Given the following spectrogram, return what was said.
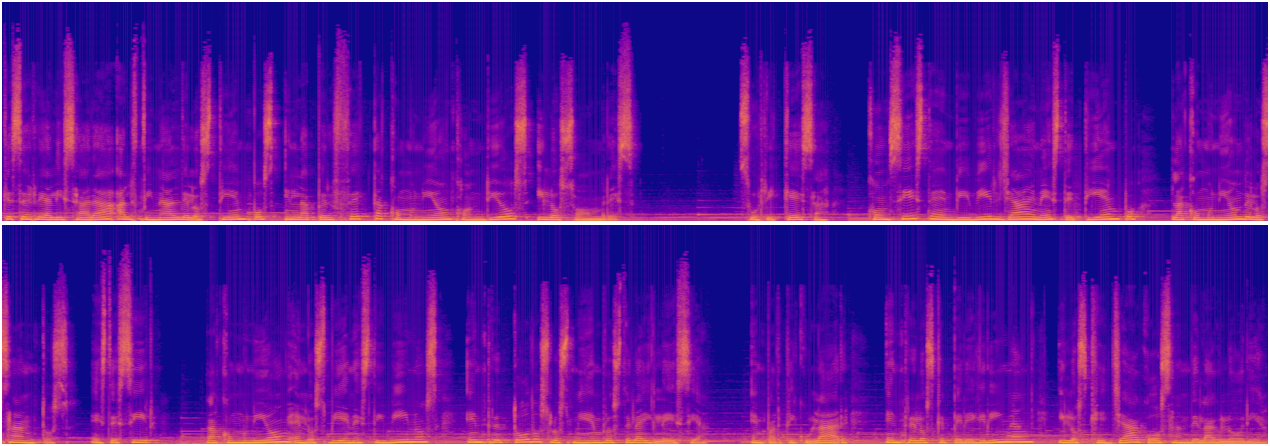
que se realizará al final de los tiempos en la perfecta comunión con Dios y los hombres. Su riqueza consiste en vivir ya en este tiempo la comunión de los santos, es decir, la comunión en los bienes divinos entre todos los miembros de la Iglesia, en particular entre los que peregrinan y los que ya gozan de la gloria.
